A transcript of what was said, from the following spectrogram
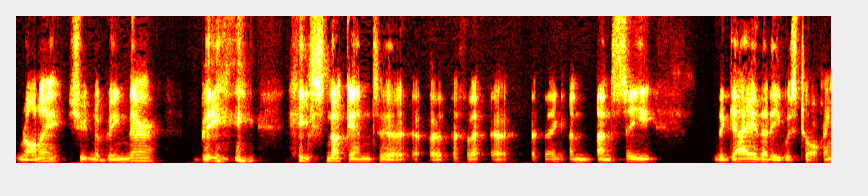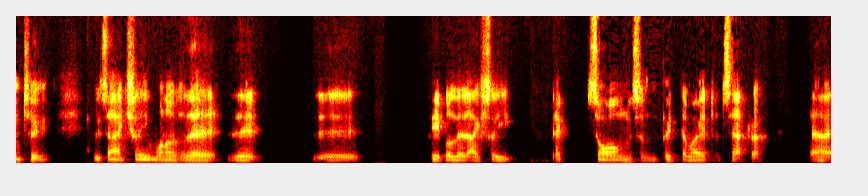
Ronnie shouldn't have been there. B, he snuck into a, a, a, a, thing, and, and C, the guy that he was talking to was actually one of the, the, the people that actually pick songs and put them out, etc., uh,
